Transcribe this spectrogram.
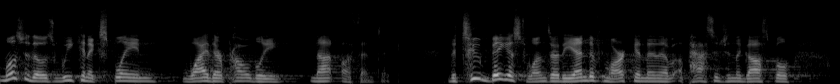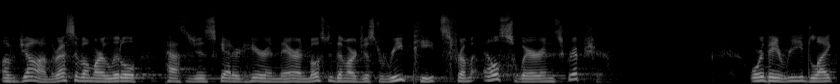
most of those we can explain why they're probably not authentic. The two biggest ones are the end of Mark and then a passage in the Gospel of John. The rest of them are little passages scattered here and there, and most of them are just repeats from elsewhere in Scripture. Or they read like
